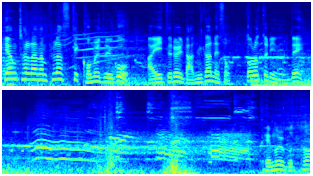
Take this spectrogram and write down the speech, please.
휘황찬란한 플라스틱 검을 들고 아이들을 난간에서 떨어뜨리는데 괴물부터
